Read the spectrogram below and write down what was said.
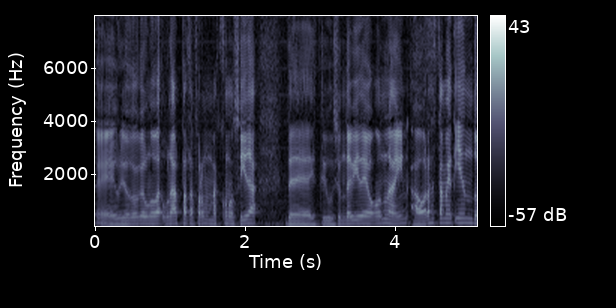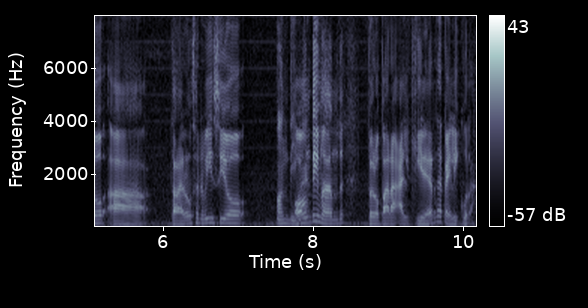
eh, yo creo que uno- una de las plataformas más conocidas de distribución de video online, ahora se está metiendo a traer un servicio On demand. on demand, pero para alquiler de películas.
